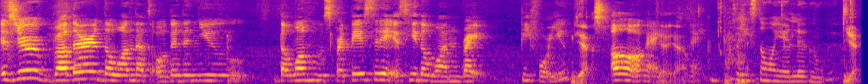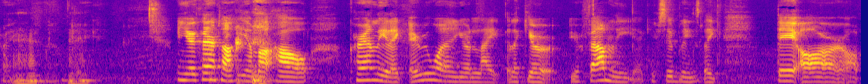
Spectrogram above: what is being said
Is your brother the one that's older than you? The one whose birthday is today? Is he the one right before you? yes. Oh, okay. Yeah, yeah. Okay. So he's the one you're living with. Yeah, Right? mhm, Okay. mhm. And you're kind of talking about how currently, like everyone in your life, like your your family, like your siblings, like they are all-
